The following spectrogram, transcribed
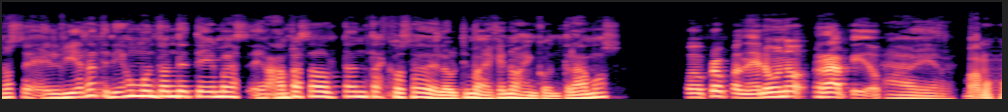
no sé, el viernes tenías un montón de temas, eh, han pasado tantas cosas de la última vez que nos encontramos. Puedo proponer uno rápido. A ver, Vamos.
